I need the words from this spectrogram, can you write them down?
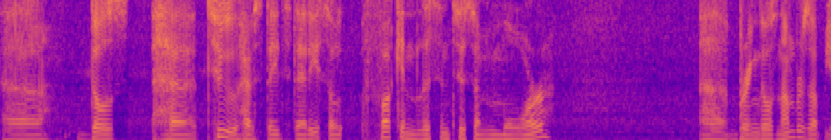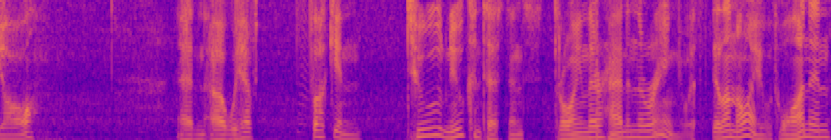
Uh, those uh, two have stayed steady, so fucking listen to some more. Uh, bring those numbers up, y'all. And uh, we have fucking two new contestants throwing their hat in the ring with Illinois with one and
